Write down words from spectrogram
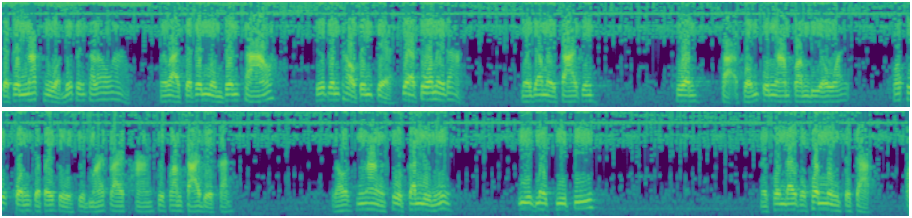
จะเป็นนักบวชหรือเป็นฆราวาสไม่ว่าจะเป็นหนุ่มเป็นสาว หรือเป็นเถ่าเป็นแก่ แก้ตัวไม่ได้ เมื่อยังไม่ตายจึงควร สะสมคุณงามความดีเอาไว้ เพราะทุกคนจะไปสู่จุดหมายปลายทางคือความตายเดียวกัน เรานั่งพูดกันอยู่นี้ อีกไม่กี่ปีในคนใดกับคนหนึ่งจะจากไป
